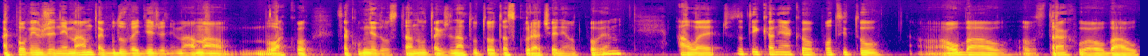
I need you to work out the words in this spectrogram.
Ak poviem, že nemám, tak budú vedieť, že nemám a ľahko sa ku mne dostanú, takže na túto otázku radšej neodpoviem. Ale čo sa týka nejakého pocitu a obav, strachu a obav,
